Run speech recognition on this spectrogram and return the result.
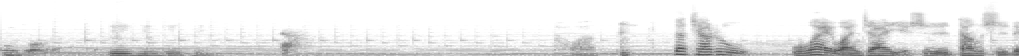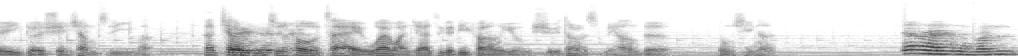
工作了。嗯嗯嗯嗯，这样。好啊，那加入无爱玩家也是当时的一个选项之一嘛？那加入之后，在无爱玩家这个地方有学到了什么样的东西呢？当然，我们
